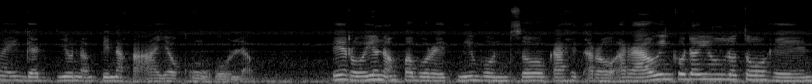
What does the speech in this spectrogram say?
my God, yun ang pinakaayaw kong ulam. Pero yun ang paborite ni Bonso. Kahit araw-arawin ko daw yung lutuhin.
